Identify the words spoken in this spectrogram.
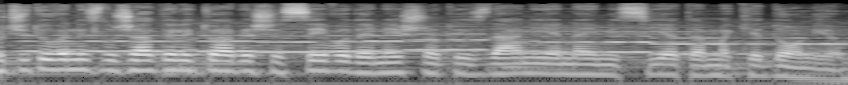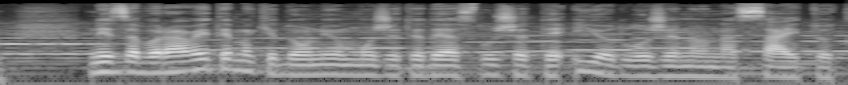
Почитувани слушатели, тоа беше се во денешното издание на емисијата Македониум. Не заборавајте, Македониум можете да ја слушате и одложено на сајтот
